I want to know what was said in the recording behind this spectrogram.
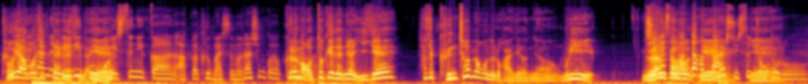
저희 그 아버지 때 미리 그랬습니다. 보고 예. 있으니까 아까 그 말씀을 하신 거였고. 그러면 어떻게 되냐 이게 사실 근처 병원으로 가야 되거든요. 우리 집에서 요양병원 왔다 갔다 예, 할수 있을 예. 정도로.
